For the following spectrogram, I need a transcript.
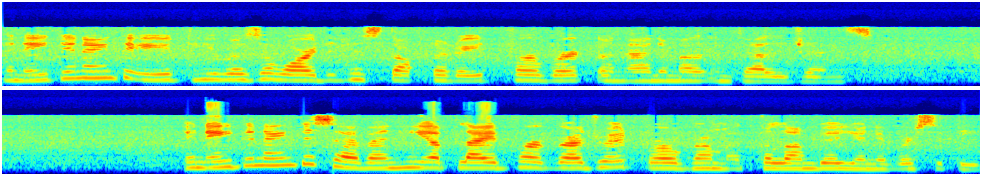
In 1898, he was awarded his doctorate for work on animal intelligence. In 1897, he applied for a graduate program at Columbia University.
